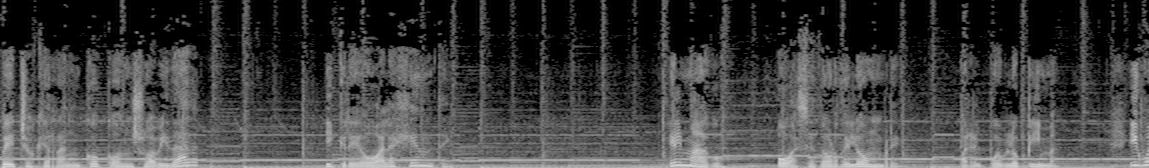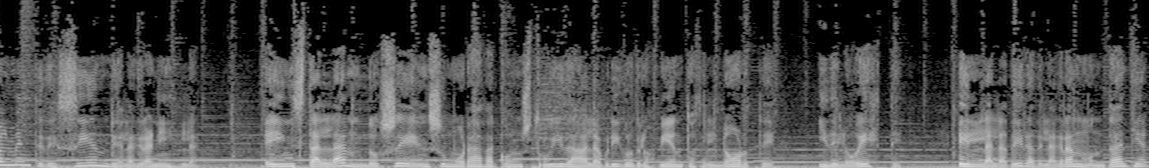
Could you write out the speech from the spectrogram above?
pechos que arrancó con suavidad y creó a la gente. El mago, o hacedor del hombre, para el pueblo Pima, igualmente desciende a la gran isla e instalándose en su morada construida al abrigo de los vientos del norte y del oeste, en la ladera de la gran montaña,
